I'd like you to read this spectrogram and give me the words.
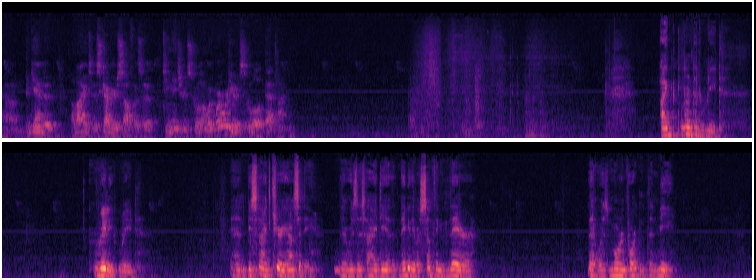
uh, began to allow you to discover yourself as a teenager in school? Where, where were you in school at that time? I learned how to read. Really read. And besides curiosity, there was this idea that maybe there was something there that was more important than me.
